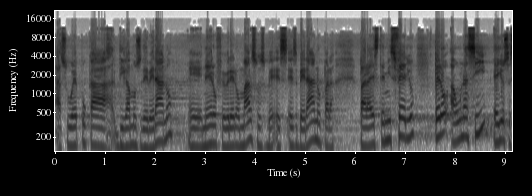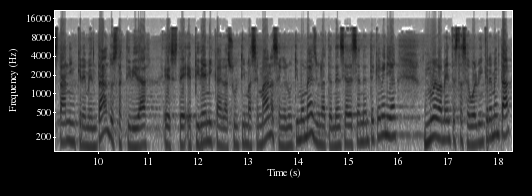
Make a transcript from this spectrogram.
a su época, digamos, de verano, eh, enero, febrero, marzo, es, es verano para, para este hemisferio, pero aún así ellos están incrementando esta actividad este, epidémica en las últimas semanas, en el último mes, de una tendencia descendente que venían, nuevamente esta se vuelve a incrementar,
